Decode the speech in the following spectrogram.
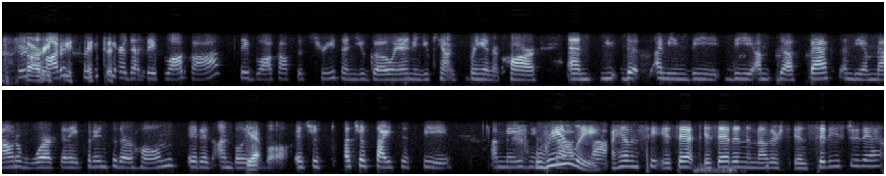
There's Sorry. a lot of streets here that they block off. They block off the streets, and you go in, and you can't bring in a car. And you, the, I mean, the the um, the effects and the amount of work that they put into their homes, it is unbelievable. It's just such a sight to see. Amazing. Really? Uh, I haven't seen. Is that is that in another in cities do that?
